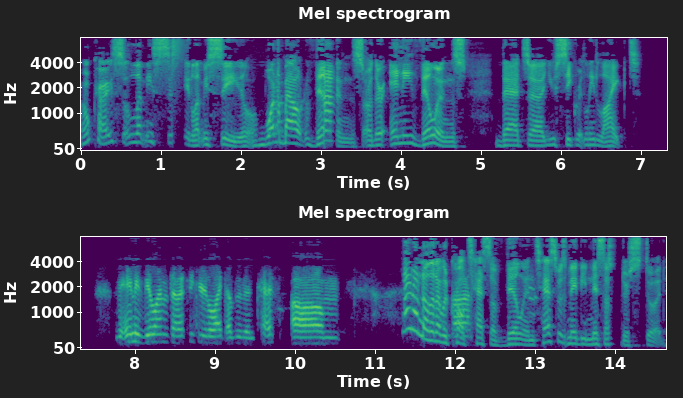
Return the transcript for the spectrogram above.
Okay, so let me see. Let me see. What about villains? Are there any villains that uh, you secretly liked? Any villains that I you're like other than Tess? Um, I don't know that I would call Uh, Tess a villain. Tess was maybe misunderstood.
